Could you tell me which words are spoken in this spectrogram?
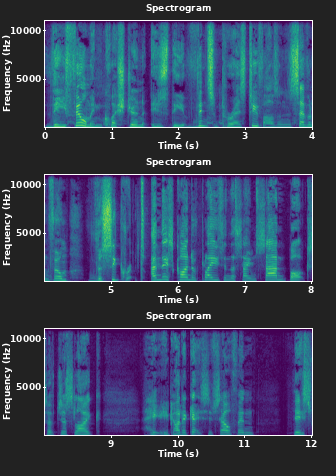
The film in question is the Vincent Perez 2007 film The Secret. And this kind of plays in the same sandbox of just like he, he kind of gets himself in this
